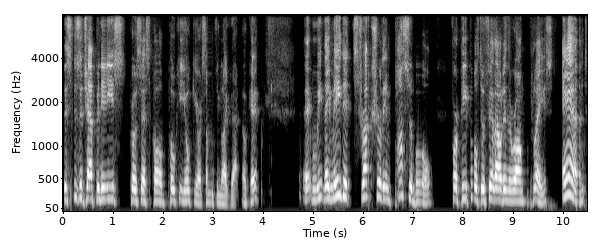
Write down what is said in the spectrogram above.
This is a Japanese process called poka-yoke or something like that, okay? It, we, they made it structurally impossible for people to fill out in the wrong place. And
